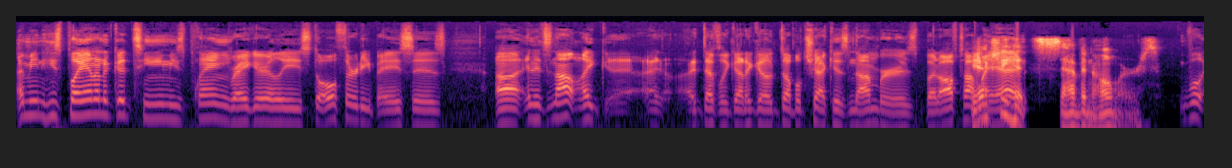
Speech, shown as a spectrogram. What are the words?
I mean, he's playing on a good team. He's playing regularly. Stole 30 bases. Uh, and it's not like uh, I, I definitely got to go double check his numbers, but off top He of my actually head, hit seven homers. well,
